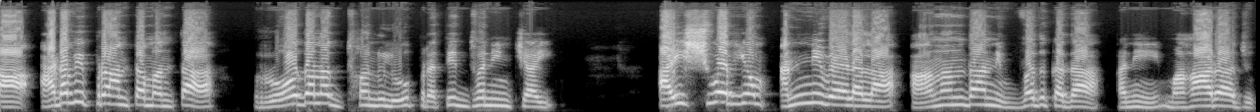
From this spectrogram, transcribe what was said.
ఆ అడవి ప్రాంతమంతా రోదనధ్వనులు ప్రతిధ్వనించాయి. ఐశ్వర్యం అన్ని వేళలా ఆనందాన్నివ్వదు కదా అని మహారాజు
